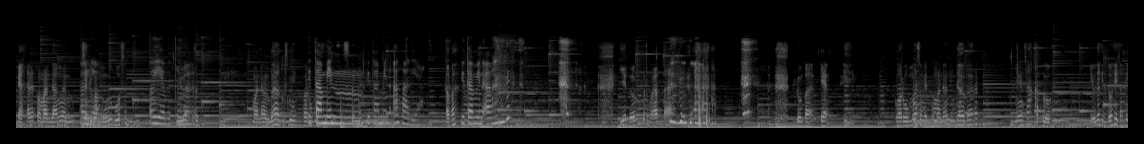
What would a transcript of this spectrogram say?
ya karena pemandangan Oh, bisa di iya. rumah mulu bosan Oh iya betul. gila pemandangan bagus nih keluar rumah. Vitamin vitamin A kali ya. apa Vitamin A. iya dong tutup mata sumpah kayak ih keluar rumah lihat pemandangan indah banget jangan cakep loh ya udah gitu doang sih tapi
